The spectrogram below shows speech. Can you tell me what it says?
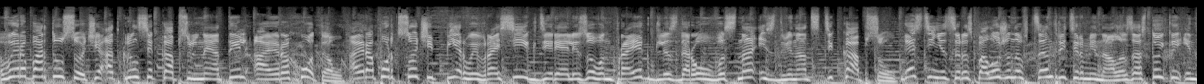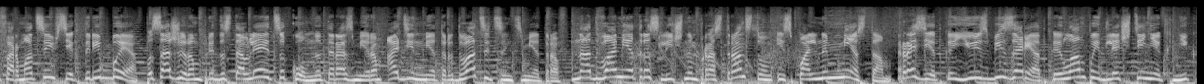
В аэропорту Сочи открылся капсульный отель «Аэрохотел». Аэропорт Сочи первый в России, где реализован проект для здорового сна из 12 капсул. Гостиница расположена в центре терминала за стойкой информации в секторе «Б». Пассажирам предоставляется комната размером 1 метр 20 сантиметров на 2 метра с личным пространством и спальным местом, розеткой, USB-зарядкой, лампой для чтения книг,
